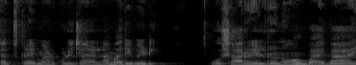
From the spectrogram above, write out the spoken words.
ಸಬ್ಸ್ಕ್ರೈಬ್ ಮಾಡ್ಕೊಳ್ಳಿ ಚಾನಲ್ನ ಮರಿಬೇಡಿ. ಹುಷಾರು ಎಲ್ರೂ ಬಾಯ್ ಬಾಯ್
